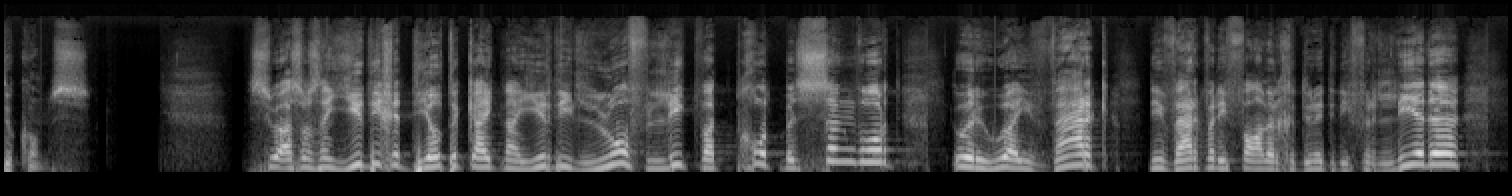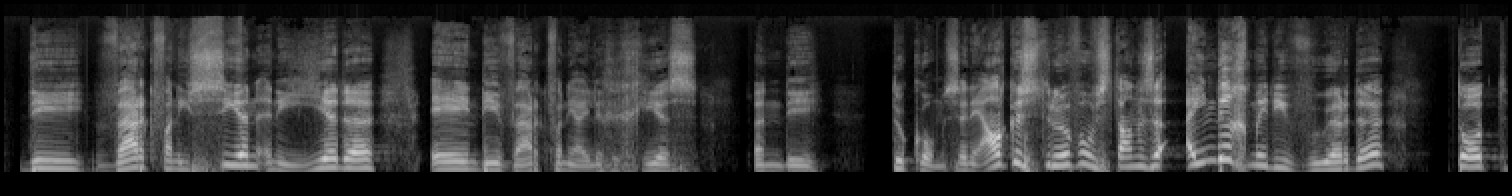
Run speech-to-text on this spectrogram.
toekoms. So as ons na hierdie gedeelte kyk na hierdie loflied wat God besing word oor hoe hy werk, die werk wat die Vader gedoen het in die verlede, die werk van die Seun in die hede en die werk van die Heilige Gees in die toekoms. En elke strofe of stanse eindig met die woorde tot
